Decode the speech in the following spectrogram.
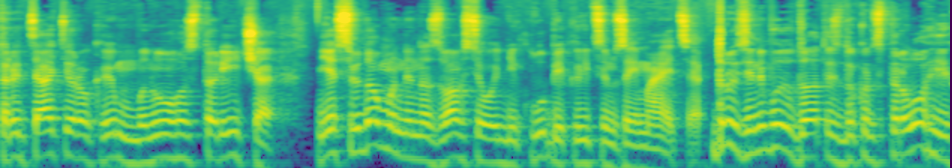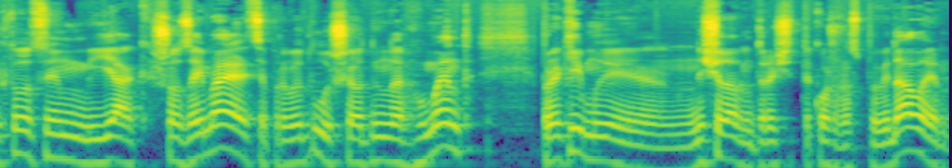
30-ті роки минулого сторіччя. Я свідомо не назвав сьогодні клуб, який цим займається. Друзі, не буду вдаватись до конспірології, хто цим як що займається. Приведу лише один аргумент, про який ми нещодавно, до речі, також розповідали.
